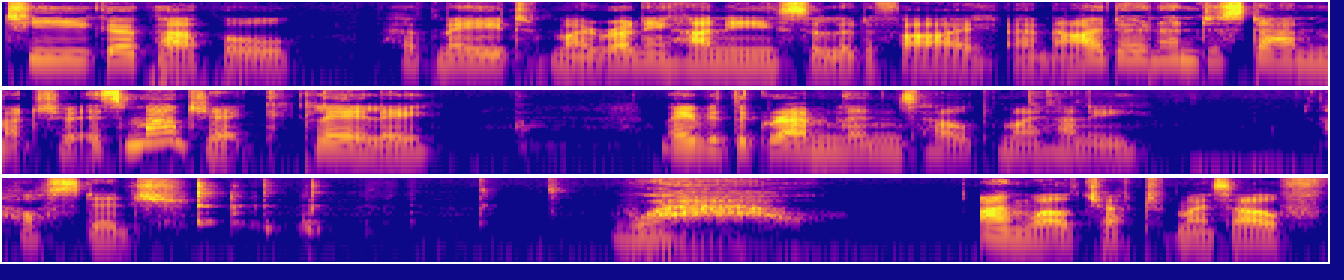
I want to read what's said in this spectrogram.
tea go purple have made my runny honey solidify, and I don't understand much of it. It's magic, clearly. Maybe the gremlins held my honey hostage. Wow. I'm well chuffed with myself,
